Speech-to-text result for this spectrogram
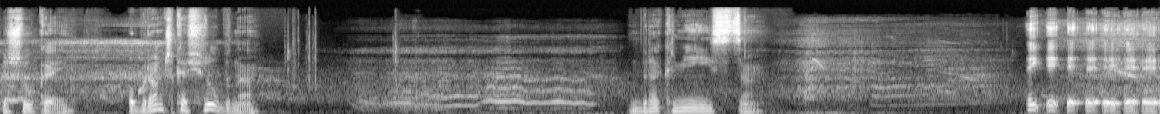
Wyszukaj. Obrączka ślubna. Brak miejsca. Ej, ej, ej, ej, ej, ej,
